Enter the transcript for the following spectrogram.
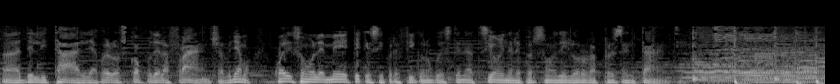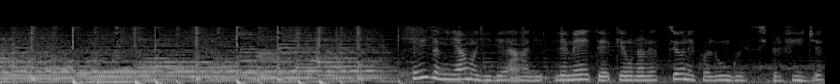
uh, dell'Italia? Qual è lo scopo della Francia? Vediamo quali sono le mete che si prefiggono queste nazioni nelle persone dei loro rappresentanti. Se esaminiamo gli ideali, le mete che una nazione qualunque si prefigge,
